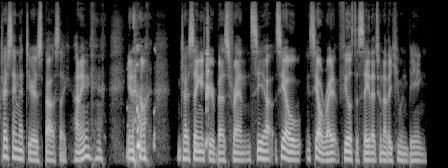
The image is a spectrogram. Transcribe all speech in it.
try saying that to your spouse like honey you know and try saying it to your best friend see how see how see how right it feels to say that to another human being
